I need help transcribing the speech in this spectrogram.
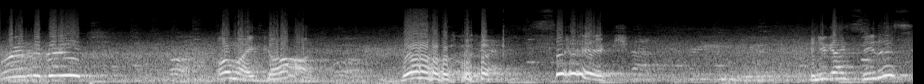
We're in the beach! Oh my god! Bro! Sick! Can you guys see this?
